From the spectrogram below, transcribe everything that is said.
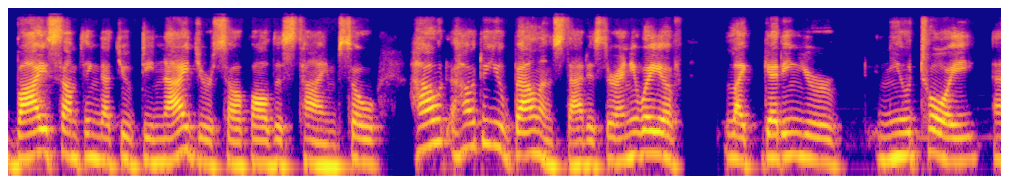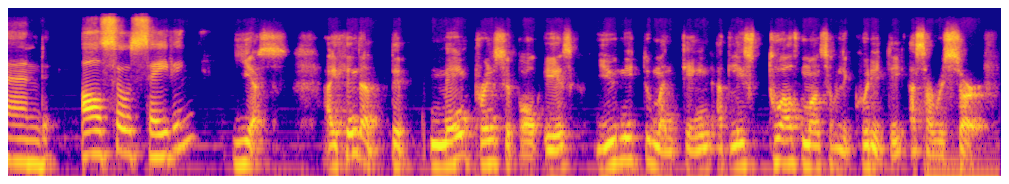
buy something that you've denied yourself all this time. So how how do you balance that? Is there any way of like getting your new toy and also saving? Yes. I think that the main principle is you need to maintain at least 12 months of liquidity as a reserve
